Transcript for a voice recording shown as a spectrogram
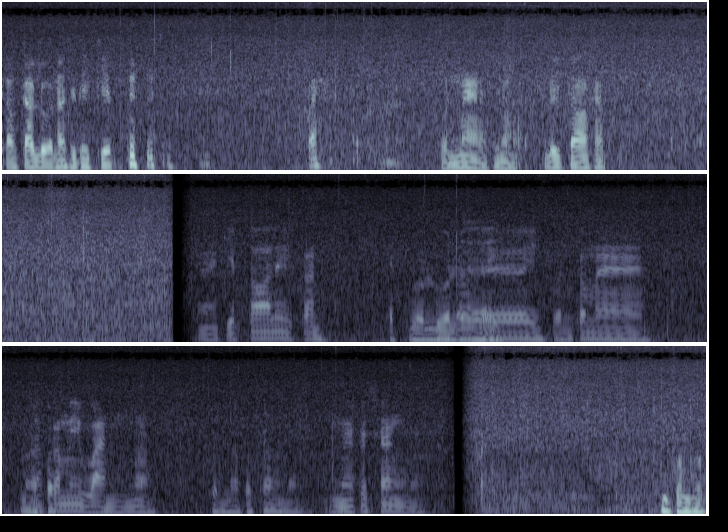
เขาเกาหลวนเขาสิได้เก็บไปฝนมาแล้วพี่น้องลุยต่อครับอ่าเก็บต่อเลยก่อนเก็บรวนๆเลเลยยฝนก็มามาแล้วก็ก็ไม่หวันเนาะคนมาก็ช่างมามาก็ช่างมา ที่สองดอก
